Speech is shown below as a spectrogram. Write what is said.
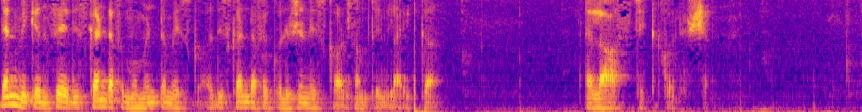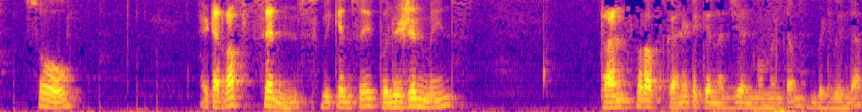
Then we can say this kind of a momentum is this kind of a collision is called something like uh, elastic collision. So at a rough sense we can say collision means transfer of kinetic energy and momentum between the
